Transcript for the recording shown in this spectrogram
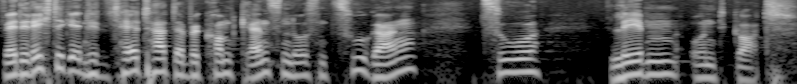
wer die richtige Identität hat, der bekommt grenzenlosen Zugang zu Leben und Gott.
